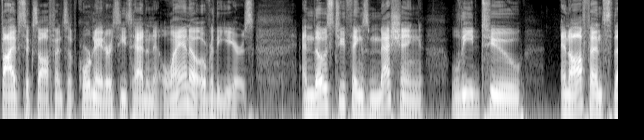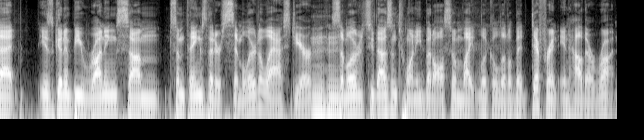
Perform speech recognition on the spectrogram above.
five, six offensive coordinators he's had in Atlanta over the years. And those two things meshing lead to an offense that is going to be running some some things that are similar to last year, similar to 2020, but also might look a little bit different in how they're run.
